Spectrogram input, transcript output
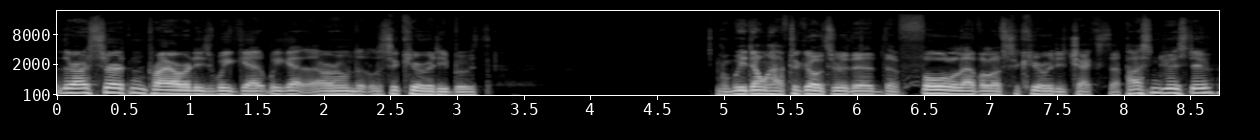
And there are certain priorities we get. We get our own little security booth. And we don't have to go through the, the full level of security checks that passengers do.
